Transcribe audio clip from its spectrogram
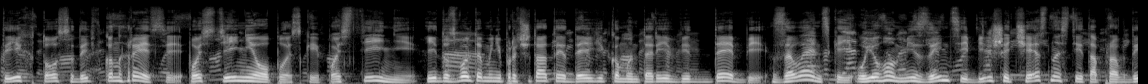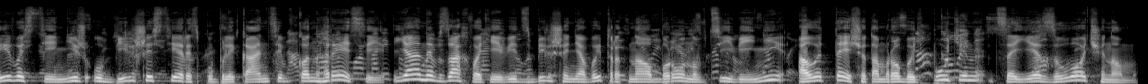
тих, хто сидить в конгресі. Постійні оплески, постійні. І дозвольте мені прочитати деякі коментарі від Деббі. Зеленський у його мізинці більше чесності та правдивості, ніж у більшості республіканців в конгресі. Я не в захваті від збільшення витрат на оборону в цій війні, але те, що там робить Путін, це є злочином.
